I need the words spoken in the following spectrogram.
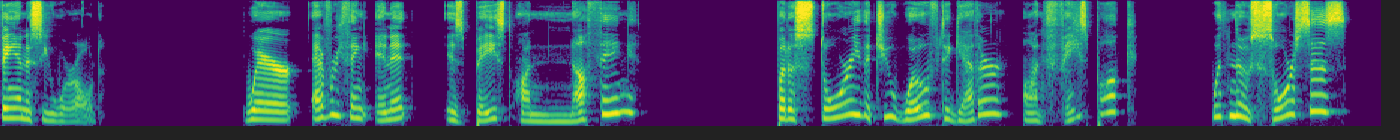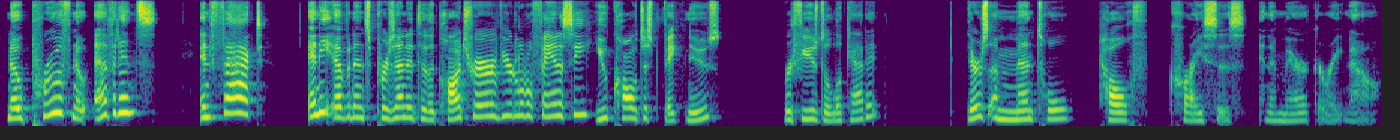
fantasy world where everything in it is based on nothing but a story that you wove together on Facebook with no sources, no proof, no evidence. In fact, any evidence presented to the contrary of your little fantasy, you call just fake news, refuse to look at it. There's a mental health crisis in America right now,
